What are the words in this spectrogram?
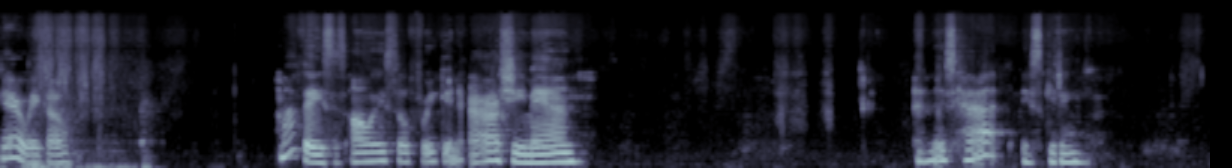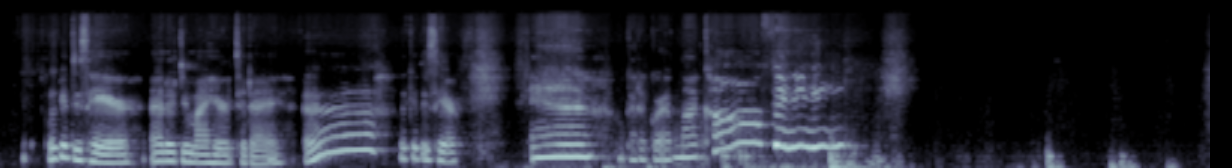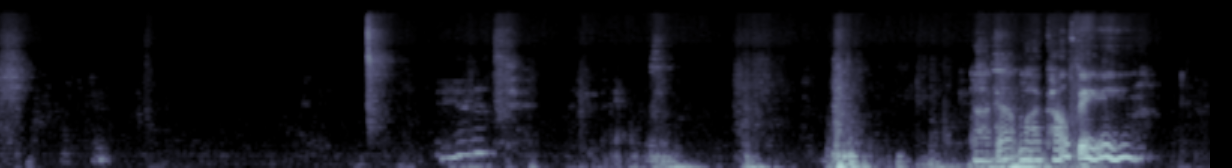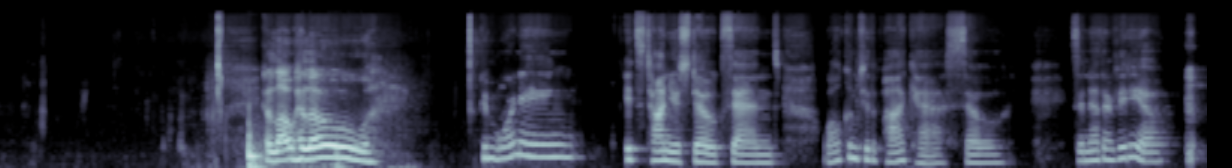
There we go. My face is always so freaking ashy, man. And this hat is getting. Look at this hair. I had to do my hair today. Ah, look at this hair. And I gotta grab my coffee. I got my coffee. Hello, hello. Good morning. It's Tanya Stokes, and welcome to the podcast. So, it's another video.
